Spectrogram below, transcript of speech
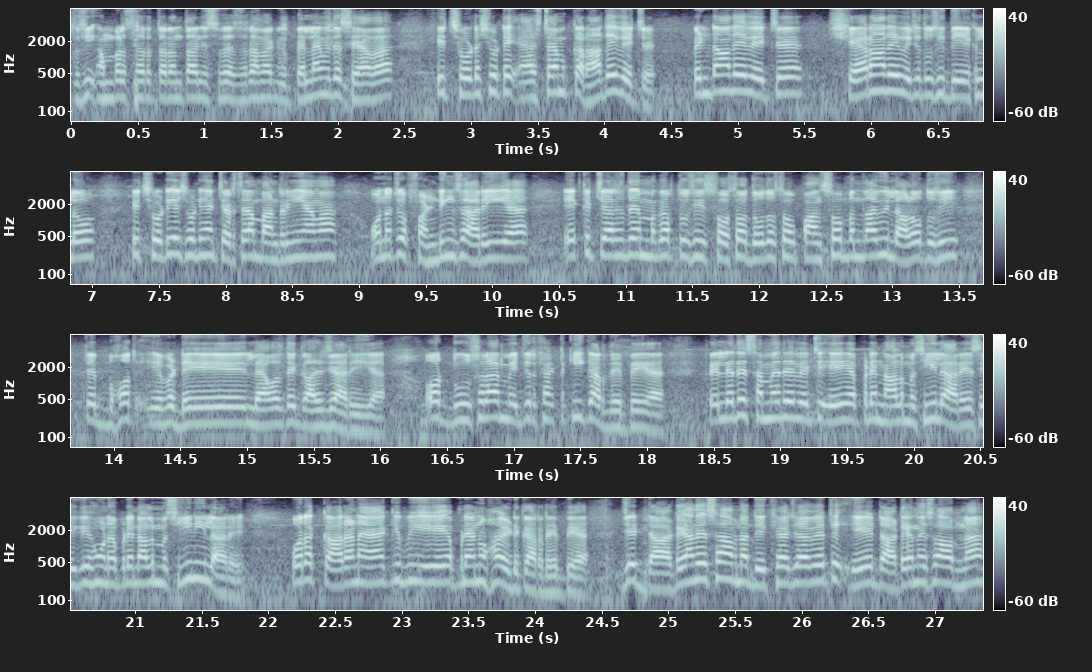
ਤੁਸੀਂ ਅੰਮ੍ਰਿਤਸਰ ਤਰਨਤਾਰਨ ਜਿਸ ਤਰ੍ਹਾਂ ਮੈਂ ਪਹਿਲਾਂ ਵੀ ਦੱਸਿਆ ਵਾ ਕਿ ਛੋਟੇ ਛੋਟੇ ਇਸ ਟਾਈਮ ਘਰਾਂ ਦੇ ਵਿੱਚ ਪਿੰਡਾਂ ਦੇ ਵਿੱਚ, ਸ਼ਹਿਰਾਂ ਦੇ ਵਿੱਚ ਤੁਸੀਂ ਦੇਖ ਲਓ ਕਿ ਛੋਟੀਆਂ ਛੋਟੀਆਂ ਚਰਚਾਂ ਬਣ ਰਹੀਆਂ ਵਾ। ਉਹਨਾਂ ਚੋਂ ਫੰਡਿੰਗਸ ਆ ਰਹੀ ਹੈ। ਇੱਕ ਚਰਚ ਦੇ ਮਗਰ ਤੁਸੀਂ 100 100 200 500 ਬੰਦਾ ਵੀ ਲਾ ਲਓ ਤੁਸੀਂ ਤੇ ਬਹੁਤ ਇਹ ਵੱਡੇ ਲੈਵਲ ਤੇ ਗੱਲ ਜਾ ਰਹੀ ਹੈ। ਔਰ ਦੂਸਰਾ ਮੇਜਰ ਫੈਕਟ ਕੀ ਕਰਦੇ ਪਏ ਆ? ਪਹਿਲੇ ਦੇ ਸਮੇਂ ਦੇ ਵਿੱਚ ਇਹ ਆਪਣੇ ਨਾਲ ਮਸੀਹ ਲਾ ਰਹੇ ਸੀਗੇ, ਹੁਣ ਆਪਣੇ ਨਾਲ ਮਸੀਹ ਨਹੀਂ ਲਾ ਰਹੇ। ਉਹਦਾ ਕਾਰਨ ਹੈ ਕਿ ਵੀ ਇਹ ਆਪਣੇ ਨੂੰ ਹਾਈਡ ਕਰਦੇ ਪਿਆ ਜੇ ਡਾਟਿਆਂ ਦੇ ਹਿਸਾਬ ਨਾਲ ਦੇਖਿਆ ਜਾਵੇ ਤੇ ਇਹ ਡਾਟਿਆਂ ਦੇ ਹਿਸਾਬ ਨਾਲ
